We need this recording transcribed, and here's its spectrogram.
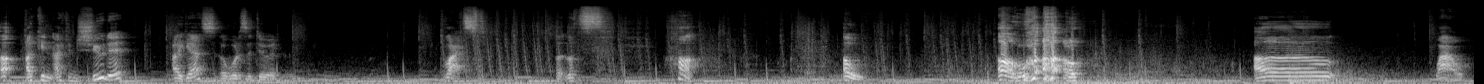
Uh, I can I can shoot it, I guess. Oh, what is it doing? Blast. Let, us Huh. Oh. Oh, uh-oh. Uh... Wow.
